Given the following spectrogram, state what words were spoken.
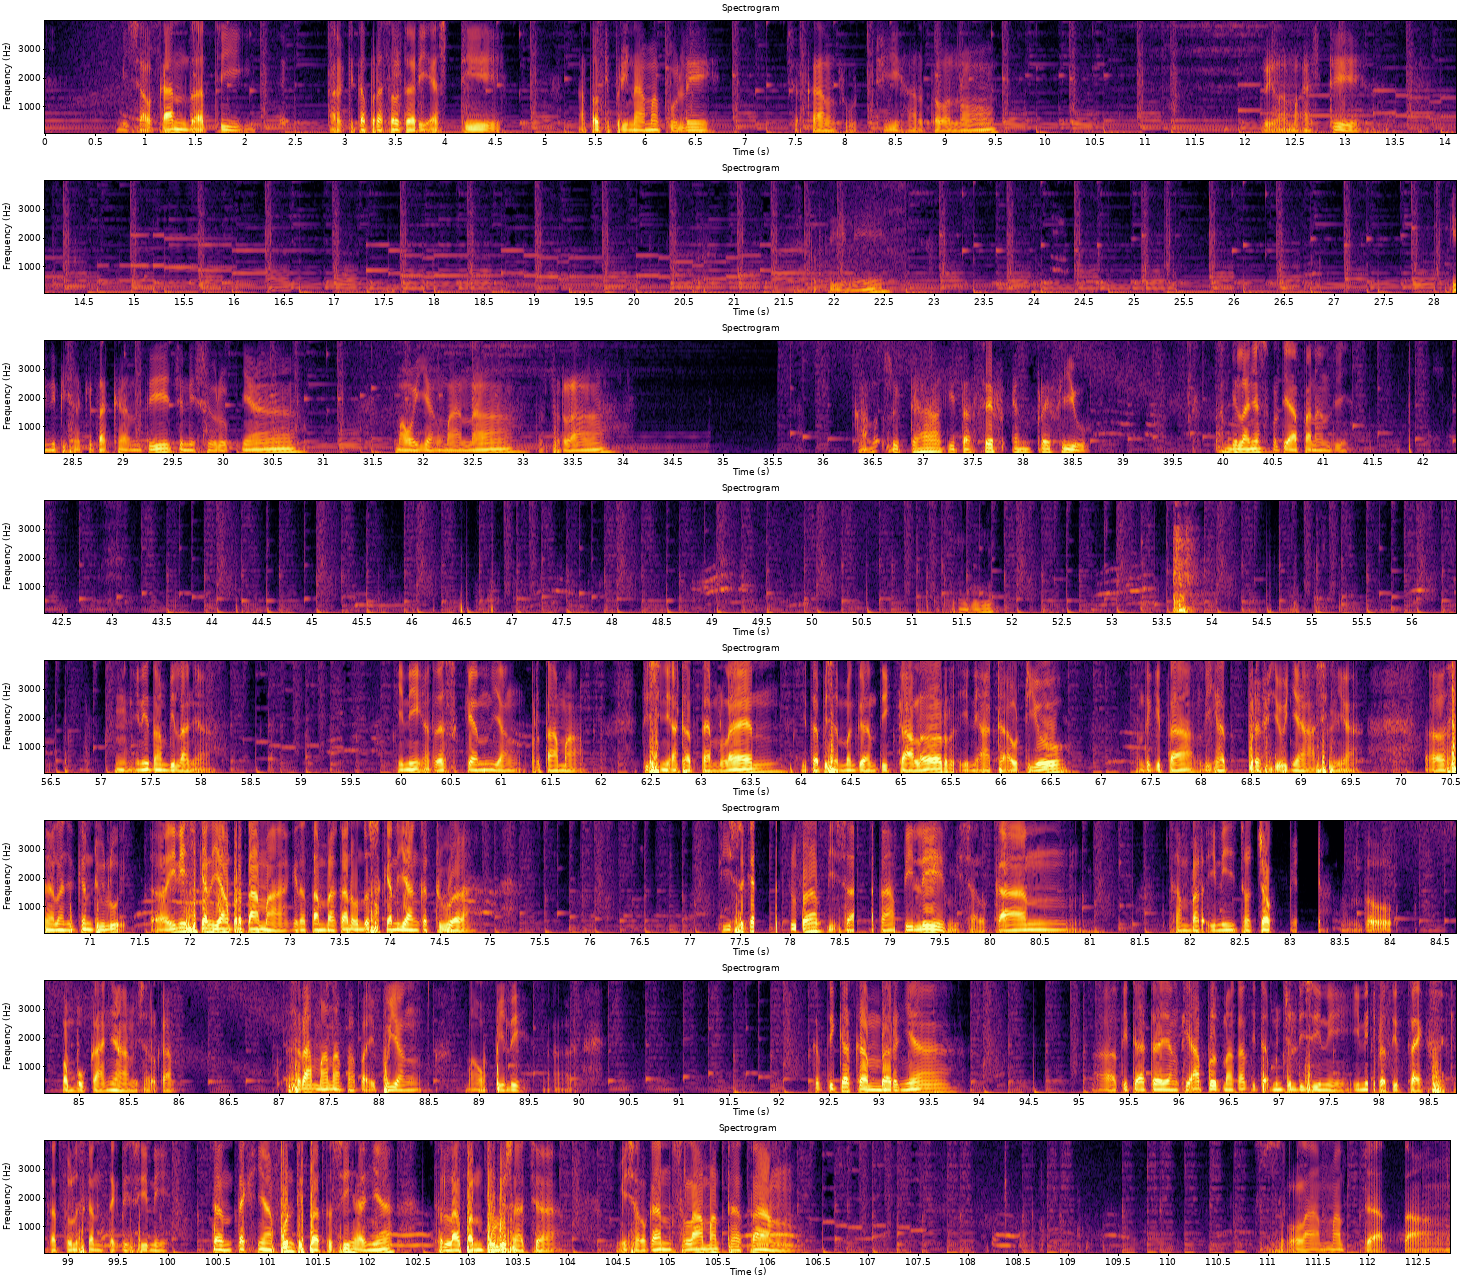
Misalkan tadi eh, kita berasal dari SD atau diberi nama boleh. Misalkan Rudi Hartono. Beri nama SD seperti ini. Ini bisa kita ganti jenis hurufnya. Mau yang mana terserah kalau sudah kita save and preview. Tampilannya seperti apa nanti? Tunggu. Hmm, ini tampilannya. Ini ada scan yang pertama di sini ada timeline kita bisa mengganti color ini ada audio. Nanti kita lihat previewnya hasilnya. Uh, saya lanjutkan dulu. Uh, ini scan yang pertama kita tambahkan untuk scan yang kedua. Di scan kedua bisa kita pilih misalkan gambar ini cocok ya, untuk pembukanya misalkan. Terserah mana bapak ibu yang mau pilih. Nah, ketika gambarnya uh, tidak ada yang diupload maka tidak muncul di sini. Ini berarti teks. Kita tuliskan teks di sini. Dan teksnya pun dibatasi hanya 80 saja. Misalkan selamat datang. Selamat datang.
